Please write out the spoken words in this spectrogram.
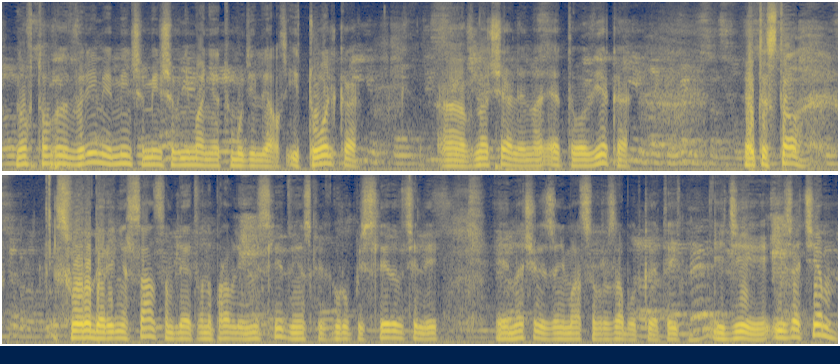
но в то время меньше-меньше внимания этому уделялось. И только в начале этого века это стал своего рода ренессансом для этого направления исследований. Несколько групп исследователей начали заниматься в разработке этой идеи. И затем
